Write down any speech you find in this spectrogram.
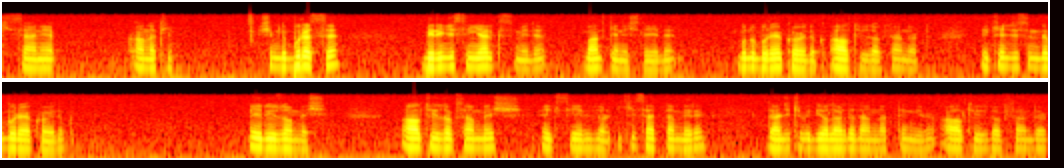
2 saniye anlatayım. Şimdi burası birinci sinyal kısmıydı. Bant genişliğiydi. Bunu buraya koyduk. 694. İkincisini de buraya koyduk. 715. 695 eksi 710. 2 saatten beri daha önceki videolarda da anlattığım gibi 694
